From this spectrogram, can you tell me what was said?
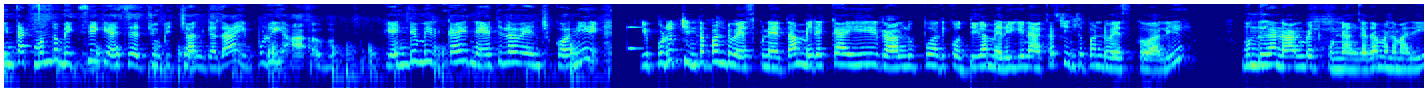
ఇంతకుముందు మిక్సీకి వేసేది చూపించాను కదా. ఇప్పుడు ఎండుమిరకాయ నేతిలో వేయించుకొని ఇప్పుడు చింతపండు వేసుకునేద్దాం. మిరకాయ రాళ్ళుప్పు అది కొద్దిగా మెరిగినాక చింతపండు వేసుకోవాలి. ముందుగా నానబెట్టుకున్నాం కదా మనం అది.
